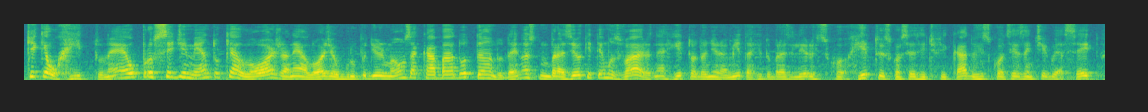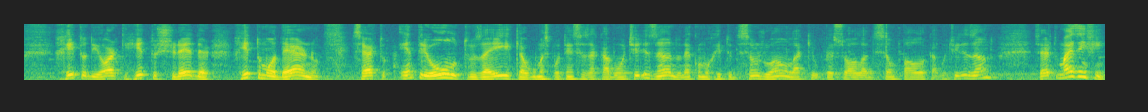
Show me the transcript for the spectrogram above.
O que, que, é o rito? Né? É o procedimento que a loja, né? a loja é o grupo de irmãos, acaba adotando. Daí nós no Brasil aqui temos vários, né? rito adoniramita, rito brasileiro, rito escocês retificado, rito escocês antigo e aceito, rito de York, rito Schroeder, rito moderno, certo? Entre outros aí que algumas potências acabam utilizando, né? como o rito de São João, lá que o pessoal lá de São Paulo acaba utilizando, certo? Mas enfim,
